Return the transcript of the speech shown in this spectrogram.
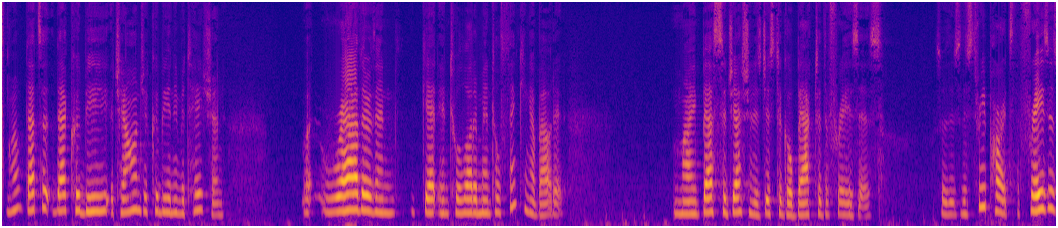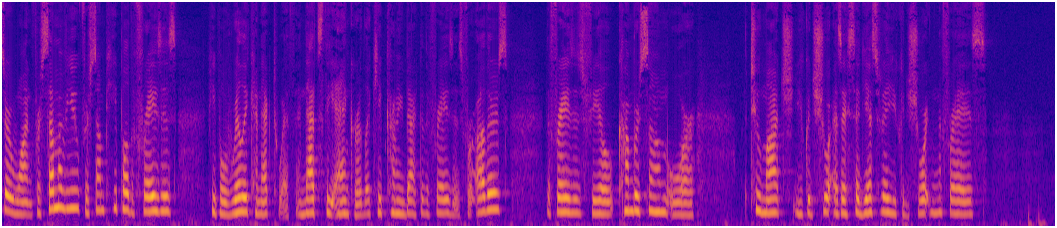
Well, that's a, that could be a challenge, it could be an invitation. But rather than get into a lot of mental thinking about it, my best suggestion is just to go back to the phrases. So there's, there's three parts. The phrases are one. For some of you, for some people, the phrases people really connect with, and that's the anchor. They keep coming back to the phrases. For others, the phrases feel cumbersome or too much. You could short, as I said yesterday, you can shorten the phrase.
